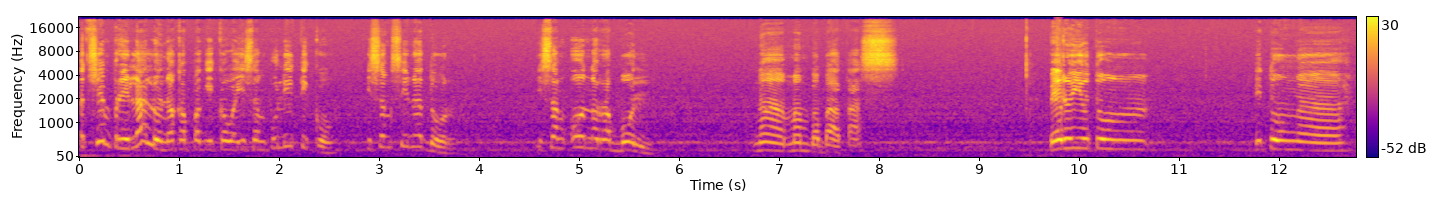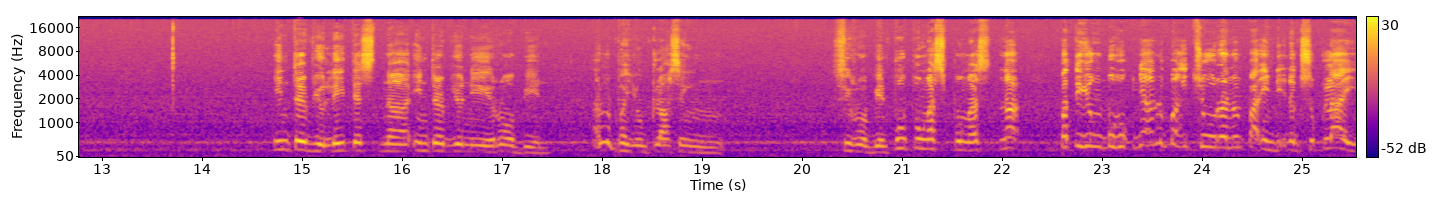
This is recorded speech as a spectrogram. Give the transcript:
At syempre, lalo na kapag ikaw ay isang politiko, isang senador, isang honorable na mambabatas. Pero yung itong, itong ah, interview, latest na interview ni Robin, ano ba yung klaseng si Robin? Pupungas-pungas na pati yung buhok niya, ano bang itsura nun pa? Hindi nagsuklay.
